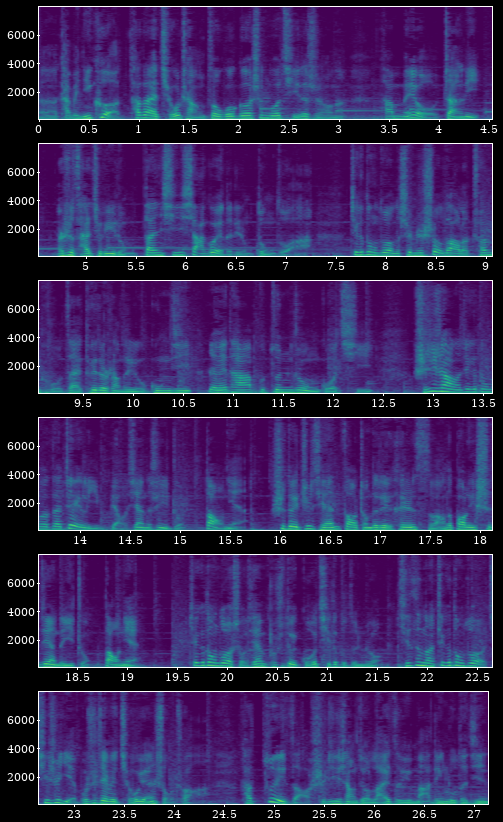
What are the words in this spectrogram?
呃，卡佩尼克，他在球场奏国歌、升国旗的时候呢，他没有站立，而是采取了一种单膝下跪的这种动作啊。这个动作呢，甚至受到了川普在推特上的这种攻击，认为他不尊重国旗。实际上呢，这个动作在这里表现的是一种悼念，是对之前造成的这个黑人死亡的暴力事件的一种悼念。这个动作首先不是对国旗的不尊重，其次呢，这个动作其实也不是这位球员首创啊，他最早实际上就来自于马丁·路德·金。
